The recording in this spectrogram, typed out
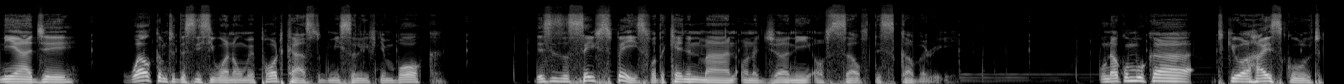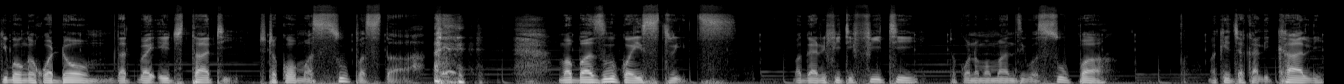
Niaje, welcome to the Sisi Wanaume podcast with me, Salif Nyambok. This is a safe space for the Kenyan man on a journey of self-discovery. Unakumbuka tukiwa high school tukibonga kwa dom that by age 30 tutakuwa masuperstar mabazuu kwa streets. Magari fitifiti tutakuwa na mamanzi wa supa makeja kalikali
